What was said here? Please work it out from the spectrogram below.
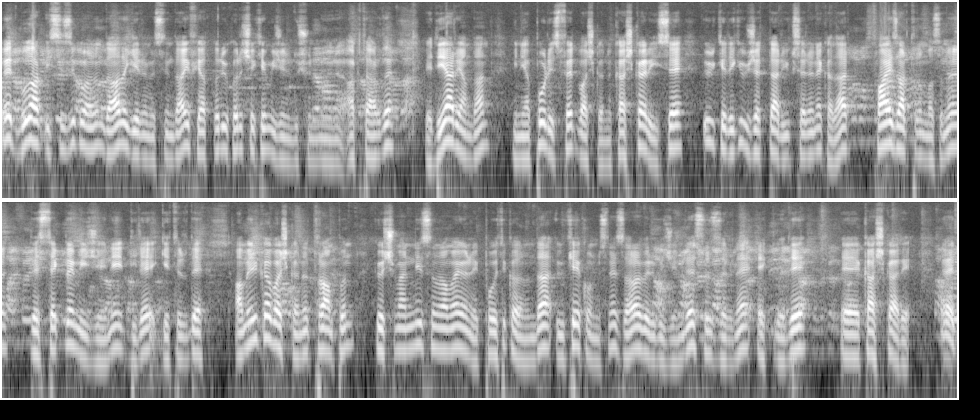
Evet Bullard işsizlik oranının daha da gerilmesinin dahi fiyatları yukarı çekemeyeceğini düşündüğünü aktardı. Ve diğer yandan Minneapolis Fed Başkanı Kaşkari ise ülkedeki ücretler yükselene kadar faiz artırılmasını desteklemeyeceğini dile getirdi. Amerika Başkanı Trump'ın göçmenliği sınırlamaya yönelik politikalarında ülke ekonomisine zarar verebileceğini de sözlerine ekledi e, Kaşkari. Evet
